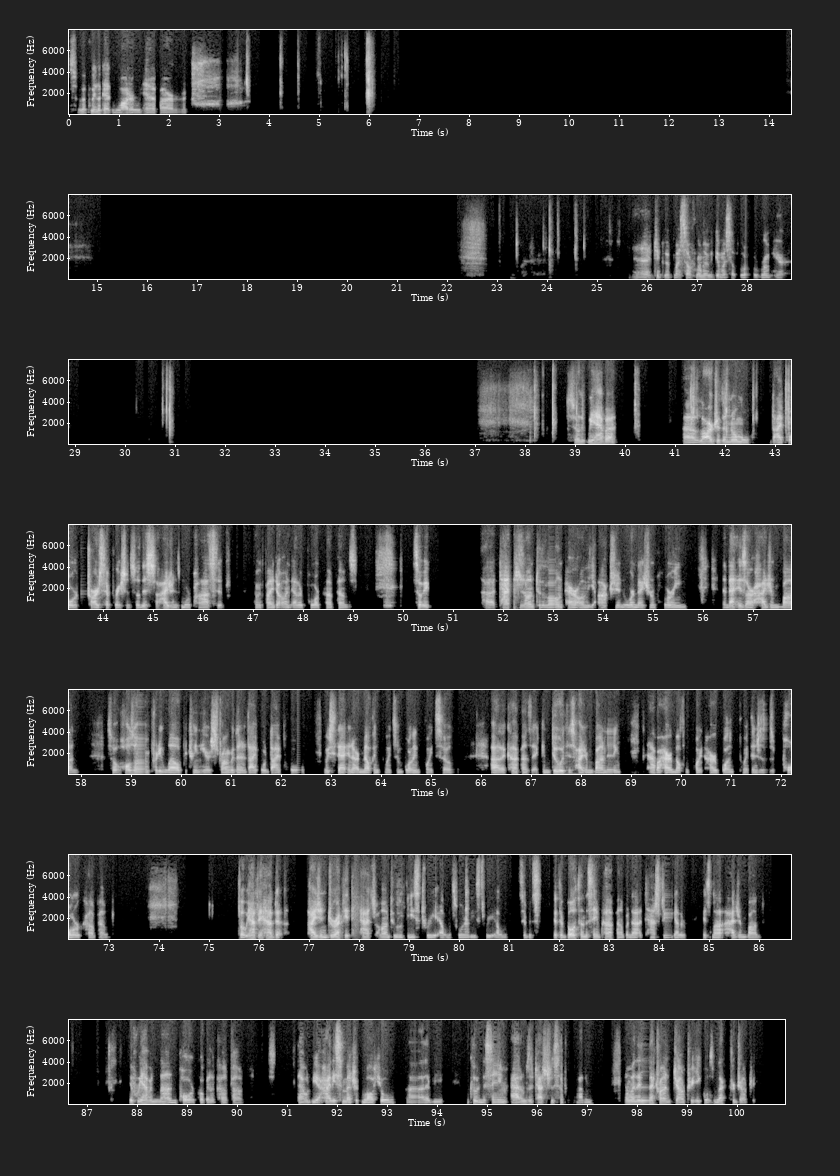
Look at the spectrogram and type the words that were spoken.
so if we look at water, we have our And I didn't give myself room. Let me give myself a little room here. So that we have a, a larger than normal dipole charge separation. So this hydrogen is more positive and we find it on other polar compounds. So it uh, attaches onto the lone pair on the oxygen or nitrogen chlorine, and that is our hydrogen bond. So it holds on pretty well between here, stronger than a dipole-dipole. We see that in our melting points and boiling points. So uh, the compounds that can do with this hydrogen bonding have a higher melting point, higher boiling point than just a polar compound. But we have to have the hydrogen directly attached onto these three elements, one of these three elements. If it's if they're both in the same compound but not attached together, it's not hydrogen bond. If we have a non-polar covalent compound, that would be a highly symmetric molecule uh, that'd be including the same atoms attached to the central atom. And when the electron geometry equals molecular geometry,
